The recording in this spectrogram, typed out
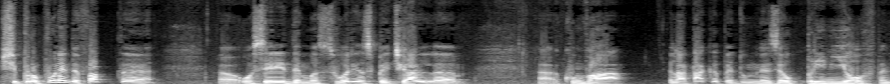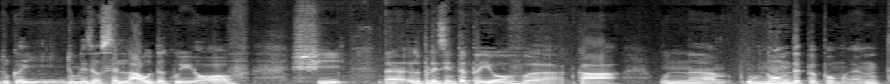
și propune de fapt uh, o serie de măsuri, în special uh, cumva îl atacă pe Dumnezeu prin Iov, pentru că Dumnezeu se laudă cu Iov și uh, Eh, îl prezintă pe Iov eh, ca un, eh, un om de pe pământ,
